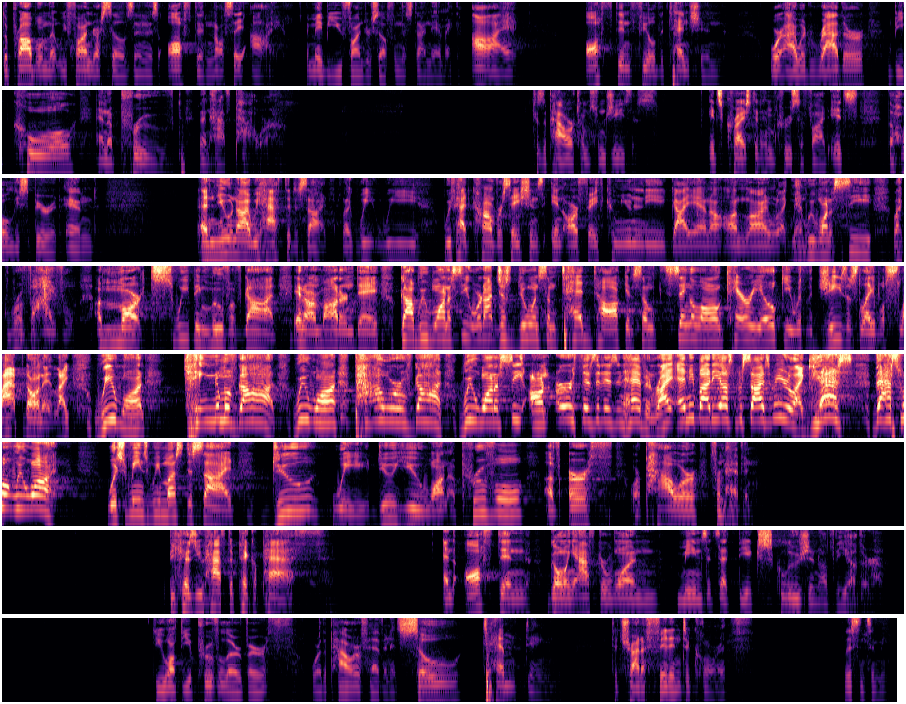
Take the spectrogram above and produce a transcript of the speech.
The problem that we find ourselves in is often, and I'll say I, and maybe you find yourself in this dynamic, I often feel the tension where I would rather be cool and approved than have power. Because the power comes from Jesus. It's Christ and Him crucified. It's the Holy Spirit and and you and I, we have to decide. Like we we we've had conversations in our faith community, Guyana online. We're like, man, we want to see like revival, a marked, sweeping move of God in our modern day. God, we want to see. We're not just doing some TED talk and some sing along karaoke with the Jesus label slapped on it. Like we want kingdom of God. We want power of God. We want to see on earth as it is in heaven, right? Anybody else besides me, you're like, yes, that's what we want. Which means we must decide do we, do you want approval of earth or power from heaven? Because you have to pick a path, and often going after one means it's at the exclusion of the other. Do you want the approval of earth or the power of heaven? It's so tempting to try to fit into Corinth. Listen to me.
